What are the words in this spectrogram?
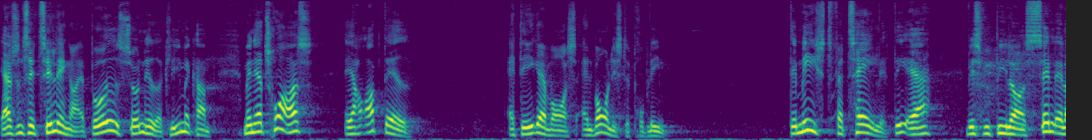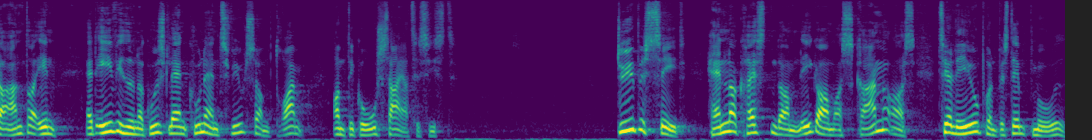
Jeg er sådan set tilhænger af både sundhed og klimakamp, men jeg tror også, at jeg har opdaget, at det ikke er vores alvorligste problem. Det mest fatale, det er, hvis vi bilder os selv eller andre ind, at evigheden og Guds land kun er en tvivlsom drøm om det gode sejr til sidst. Dybest set handler kristendommen ikke om at skræmme os til at leve på en bestemt måde.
